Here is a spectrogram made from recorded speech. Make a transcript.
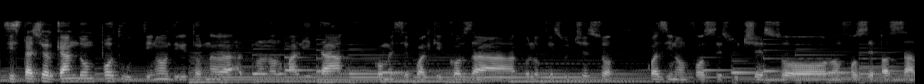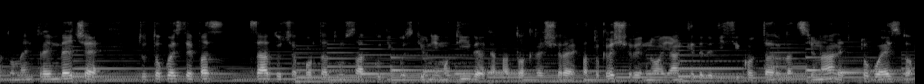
Si sta cercando un po' tutti no? di ritornare ad una normalità come se qualche cosa, quello che è successo quasi non fosse successo, non fosse passato, mentre invece tutto questo è passato ci ha portato un sacco di questioni emotive che ha fatto crescere, fatto crescere in noi anche delle difficoltà relazionali, tutto questo,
